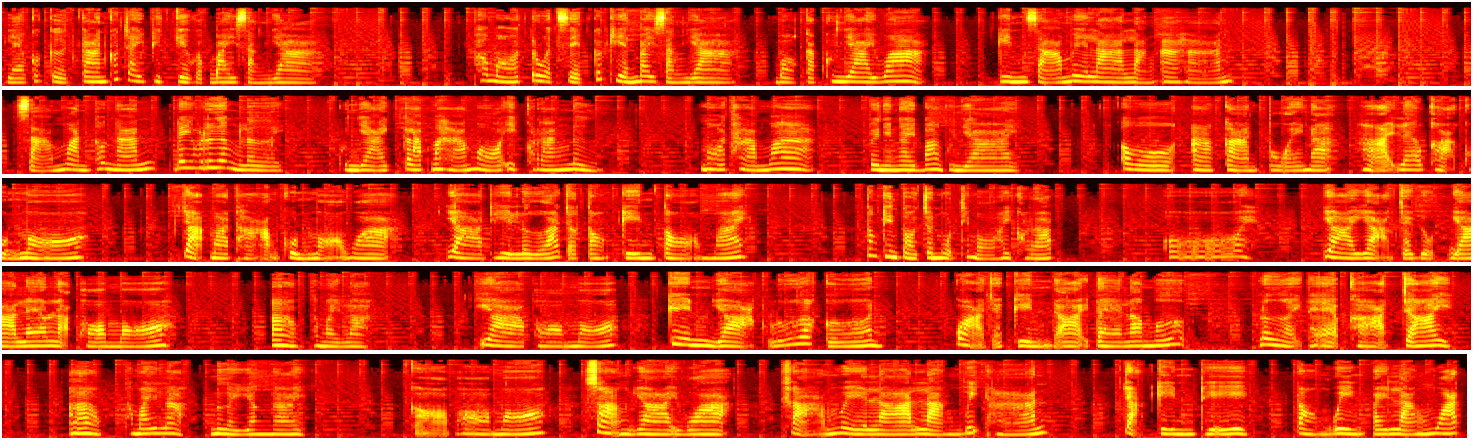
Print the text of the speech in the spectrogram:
แล้วก็เกิดการเข้าใจผิดเกี่ยวกับใบสั่งยา พอหมอตรวจเสร็จก็เขียนใบสั่งยา บอกกับคุณยายว่า กินสามเวลาหลังอาหาร สามวันเท่านั้นได้เรื่องเลย คุณยายกลับมาหาหมออีกครั้งหนึ่ง หมอถามว่า เป็นยังไงบ้างคุณยาย โอ้อาการป่วยนะหายแล้วค่ะคุณหมอ จะมาถามคุณหมอว่า ยาที่เหลือจะต้องกินต่อไหม ต้องกินต่อจนหมดที่หมอให้ครับ โอ้ย ยายอยากจะหยุดยาแล้วล่ะพอหมอ อ้าวทำไมล่ะ ยาพอหมอ กินอยากเลือกเกิน กว่าจะกินได้แต่ละมื้อ เหนื่อยแทบขาดใจ อ้าวทำไมล่ะ เหนื่อยยังไง ก็พอหมอ สั่งยายว่า สามเวลาหลังวิหาร จะกินที ต้องวิ่งไปหลังวัด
